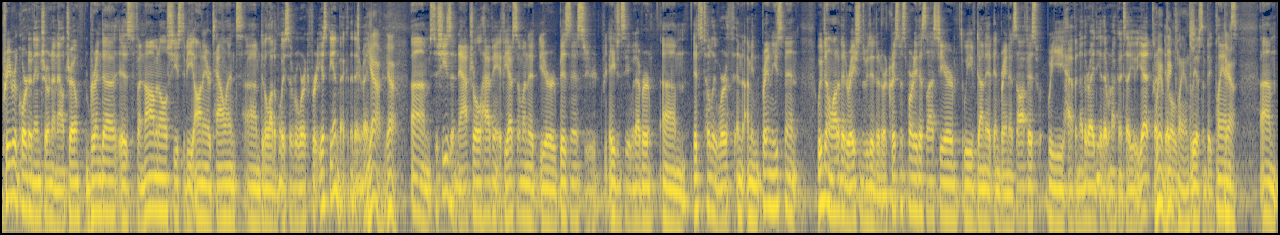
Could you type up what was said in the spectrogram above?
Pre-record an intro and an outro. Brenda is phenomenal. She used to be on-air talent. Um, did a lot of voiceover work for ESPN back in the day, right? Yeah, yeah. Um, so she's a natural. Having if you have someone at your business, or your agency, whatever, um, it's totally worth. And I mean, Brandon, you spent. We've done a lot of iterations. We did it at our Christmas party this last year. We've done it in Brandon's office. We have another idea that we're not going to tell you yet. We have big plans. We have some big plans. Yeah. Um,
